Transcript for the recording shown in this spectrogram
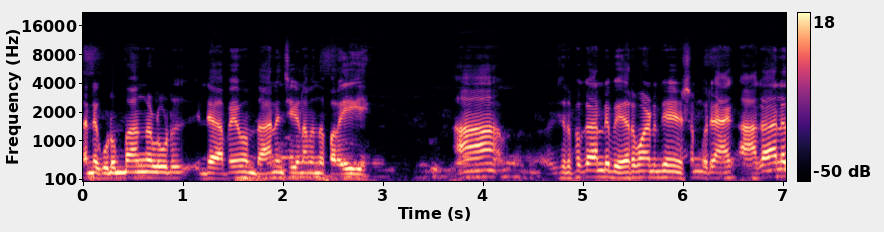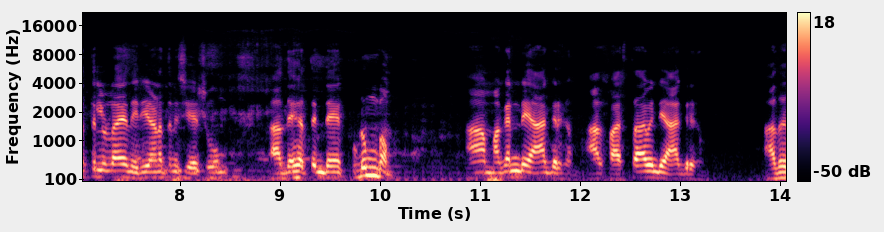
തന്റെ കുടുംബാംഗങ്ങളോട് എന്റെ അവയവം ദാനം ചെയ്യണമെന്ന് പറയുകയും ആ ചെറുപ്പക്കാരന്റെ വേർപാടിന് ശേഷം ഒരു ആകാലത്തിലുള്ള നിര്യാണത്തിന് ശേഷവും അദ്ദേഹത്തിന്റെ കുടുംബം ആ മകന്റെ ആഗ്രഹം ആ ഭർത്താവിന്റെ ആഗ്രഹം അത്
